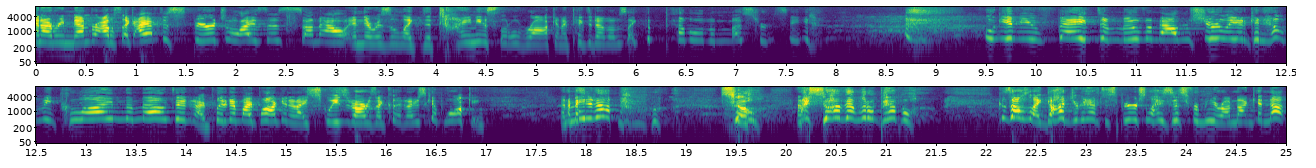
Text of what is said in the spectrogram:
and I remember I was like, I have to spiritualize this somehow. And there was like the tiniest little rock, and I picked it up. I was like, the pebble of a mustard seed will give you faith to move a mountain. Surely it can help me climb the mountain. And I put it in my pocket and I squeezed it hard as I could, and I just kept walking and I made it up. so, and I still have that little pebble. Because I was like, God, you're gonna have to spiritualize this for me or I'm not getting up.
